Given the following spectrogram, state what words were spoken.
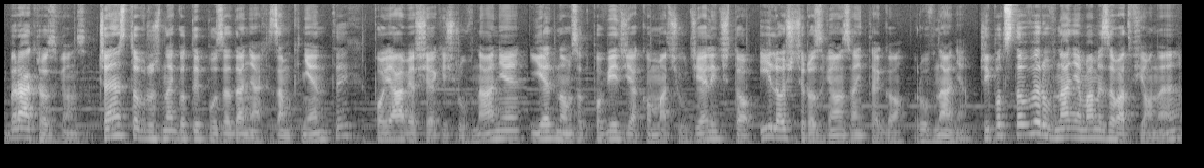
brak rozwiązań. Często w różnego typu zadaniach zamkniętych pojawia się jakieś równanie. Jedną z odpowiedzi, jaką macie udzielić, to ilość rozwiązań tego równania. Czyli podstawowe równania mamy załatwione.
